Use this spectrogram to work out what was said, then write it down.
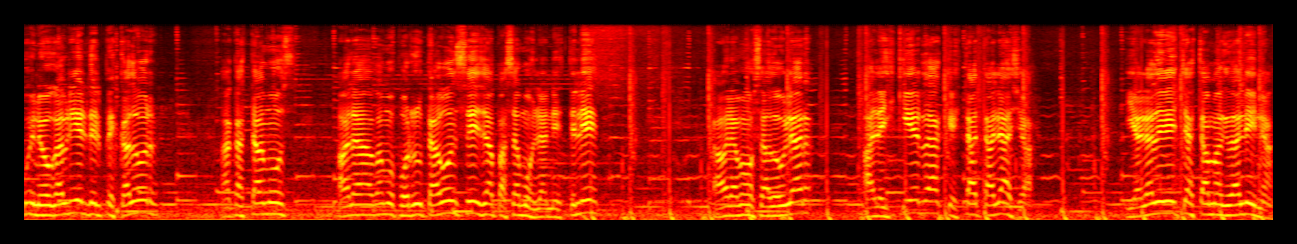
Bueno, Gabriel del Pescador, acá estamos. Ahora vamos por ruta 11, ya pasamos la Nestlé. Ahora vamos a doblar a la izquierda que está Atalaya y a la derecha está Magdalena.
